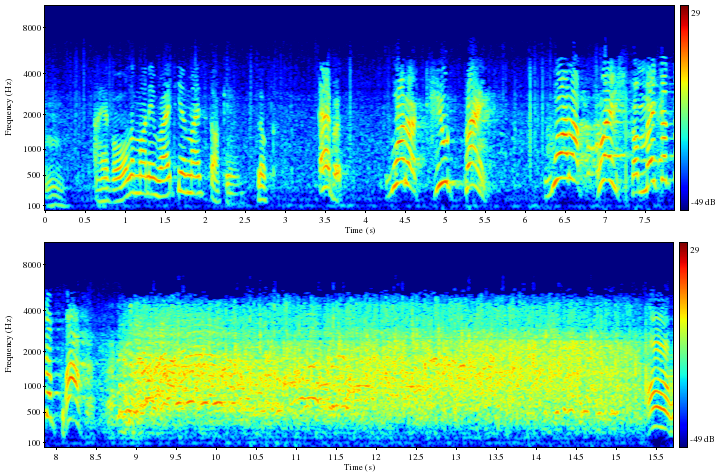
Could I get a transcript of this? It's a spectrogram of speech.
Hmm. I have all the money right here in my stocking. Look. Abbott, what a cute bank. What a place to make a deposit. oh,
